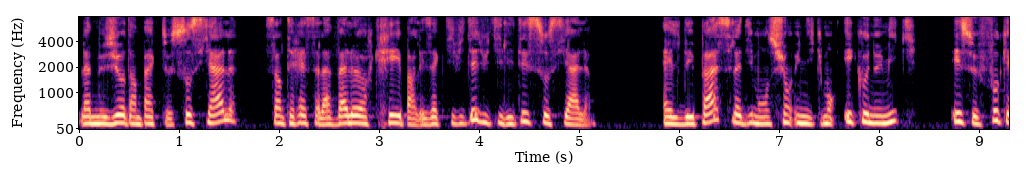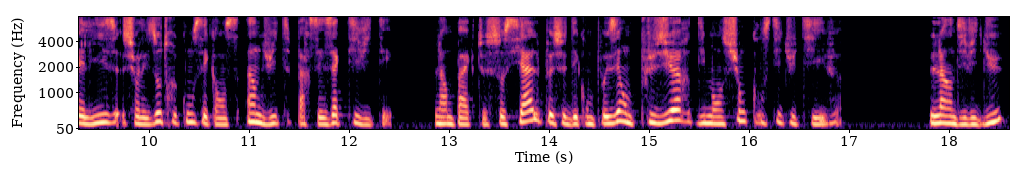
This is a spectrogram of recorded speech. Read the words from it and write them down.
La mesure d'impact social s'intéresse à la valeur créée par les activités d'utilité sociale. Elle dépasse la dimension uniquement économique et se focalise sur les autres conséquences induites par ces activités. L'impact social peut se décomposer en plusieurs dimensions constitutives. L'individu,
